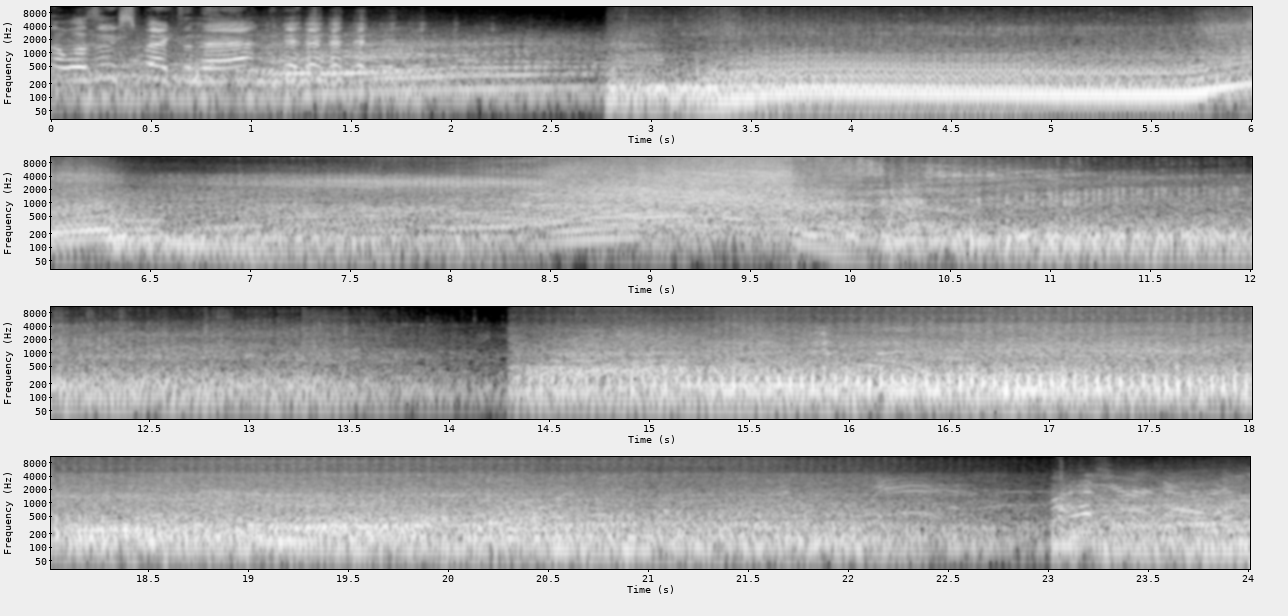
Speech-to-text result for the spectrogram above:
I wasn't expecting that. Joe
